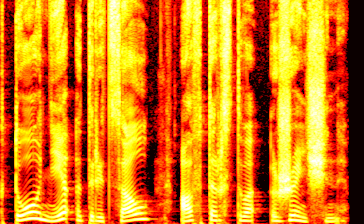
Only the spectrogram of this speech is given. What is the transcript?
кто не отрицал авторство женщины.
